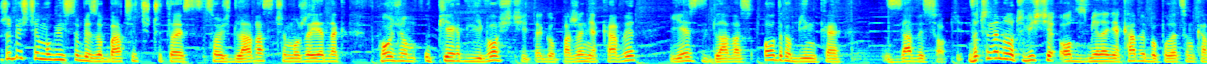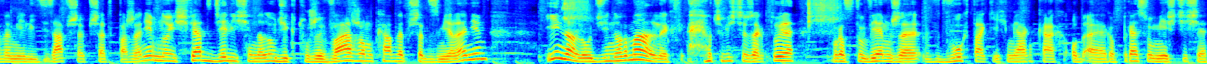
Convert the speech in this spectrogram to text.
żebyście mogli sobie zobaczyć, czy to jest coś dla Was, czy może jednak poziom upierdliwości tego parzenia kawy jest dla Was odrobinkę za wysoki. Zaczynamy oczywiście od zmielenia kawy, bo polecam kawę mielić zawsze przed parzeniem. No i świat dzieli się na ludzi, którzy ważą kawę przed zmieleniem i na ludzi normalnych. Oczywiście żartuję, po prostu wiem, że w dwóch takich miarkach od Aeropressu mieści się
